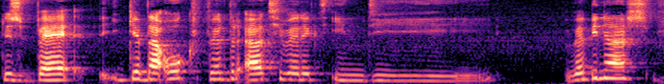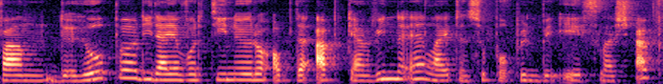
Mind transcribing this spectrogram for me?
Dus bij, ik heb dat ook verder uitgewerkt in die webinars van de hulpen die dat je voor 10 euro op de app kan vinden. Hè, lightandsoepel.be slash app.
